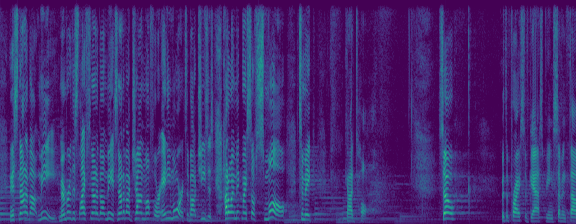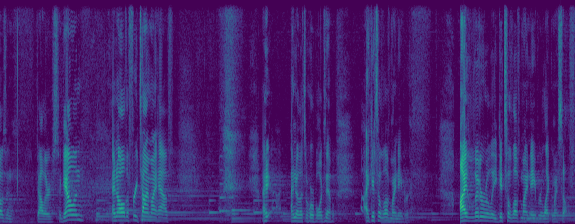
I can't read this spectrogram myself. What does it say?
And it's not about me. Remember, this life's not about me. It's not about John Muffler anymore. It's about Jesus. How do I make myself small to make God tall? So, with the price of gas being $7,000 a gallon and all the free time I have, I, I know that's a horrible example. I get to love my neighbor. I literally get to love my neighbor like myself.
